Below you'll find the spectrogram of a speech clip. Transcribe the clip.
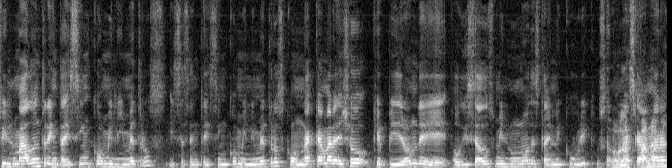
filmado en 35 milímetros y 65 milímetros con una cámara, de hecho, que pidieron de Odisea 2001 de Stanley Kubrick, usaron una cámara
